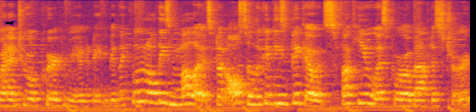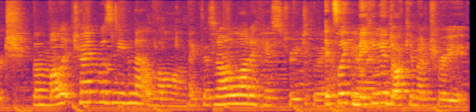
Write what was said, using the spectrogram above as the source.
went into a queer community. They'd be like, look at all these mullets, but also look at these big oats. Fuck you, Westboro Baptist Church. the mullet trend wasn't even that long. Like there's not a lot of history to it. It's like making a documentary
